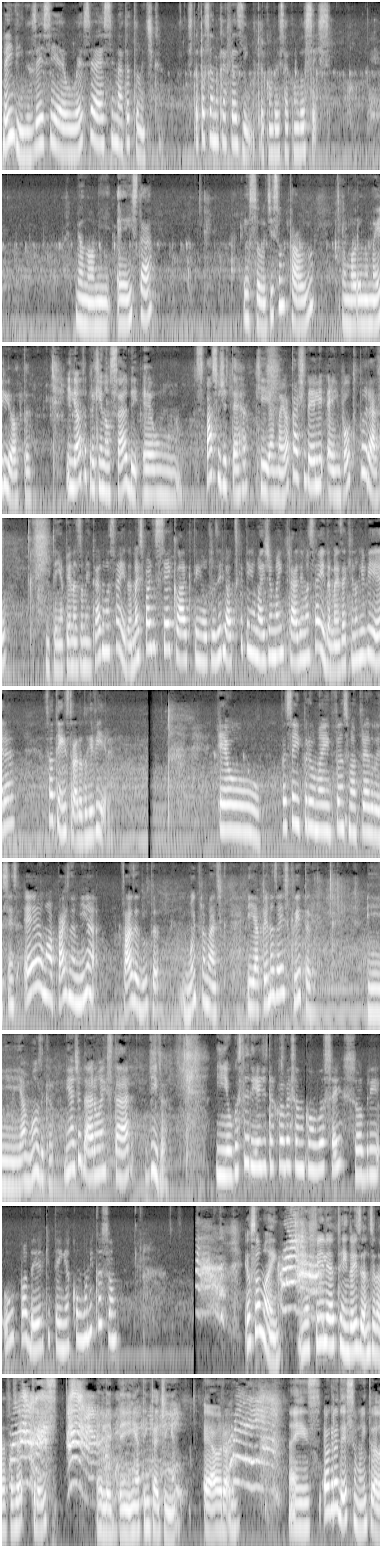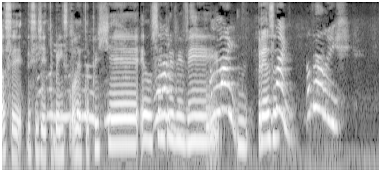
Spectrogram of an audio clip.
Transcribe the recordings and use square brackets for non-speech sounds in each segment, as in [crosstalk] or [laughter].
Bem-vindos, esse é o SOS Mata Atlântica. Estou passando um cafezinho para conversar com vocês. Meu nome é Está. Eu sou de São Paulo. Eu moro numa ilhota. Ilhota, para quem não sabe, é um espaço de terra que a maior parte dele é envolto por água e tem apenas uma entrada e uma saída. Mas pode ser, claro, que tem outros ilhotes que tenham mais de uma entrada e uma saída. Mas aqui no Riviera só tem a estrada do Riviera. Eu passei por uma infância, uma pré-adolescência. É uma parte da minha fase adulta muito traumática. E apenas a escrita e a música me ajudaram a estar viva. E eu gostaria de estar conversando com vocês sobre o poder que tem a comunicação. Eu sou mãe. Minha filha tem dois anos, ela vai fazer três. Ela é bem atentadinha. É a Aurora. Mas eu agradeço muito ela ser desse jeito bem espoleta, porque eu sempre vivi presa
